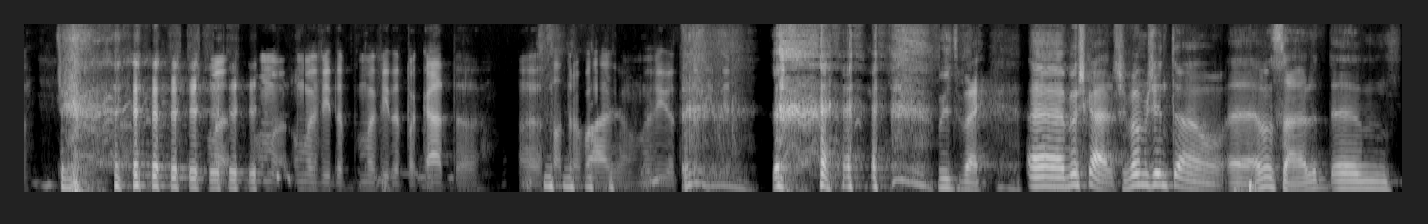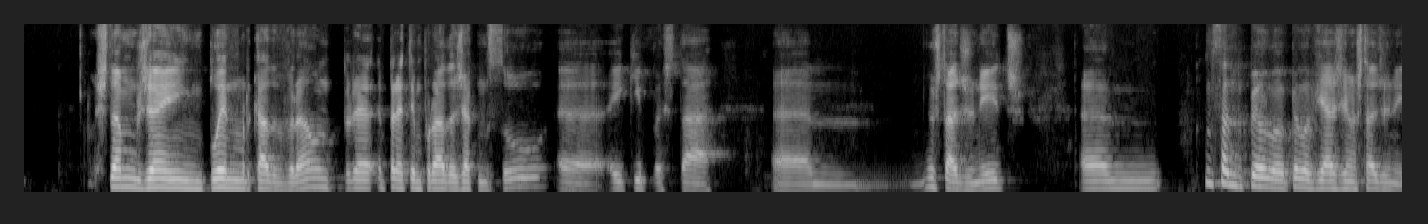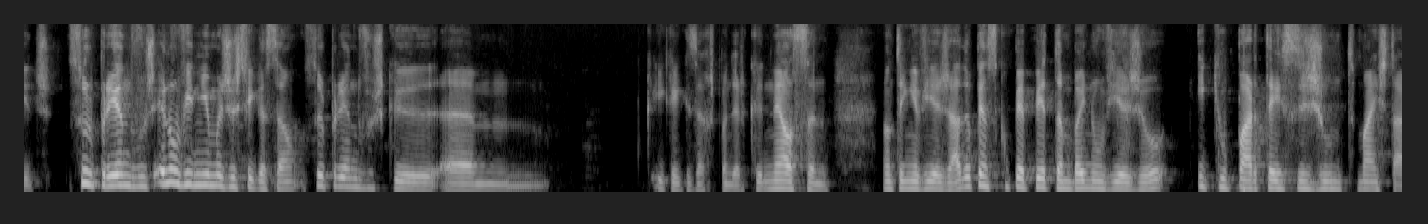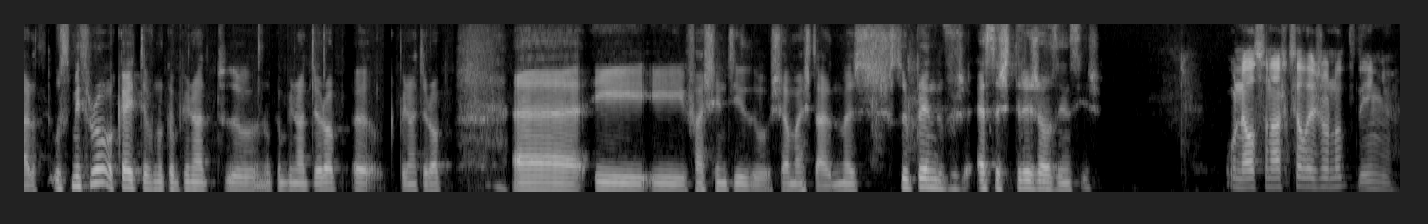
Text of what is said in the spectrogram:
uma, uma, uma, vida, uma vida pacata, uh, só trabalho, uma vida de família. Muito bem. Uh, meus caros, vamos então uh, avançar. Um, Estamos em pleno mercado de verão, a pré-temporada já começou, a equipa está um, nos Estados Unidos. Um, começando pela, pela viagem aos Estados Unidos, surpreende-vos, eu não vi nenhuma justificação, surpreende-vos que, um, e quem quiser responder, que Nelson não tenha viajado. Eu penso que o PP também não viajou e que o Partey se junte mais tarde. O Smith Rowe, ok, esteve no campeonato, no campeonato da Europa, uh, campeonato da Europa uh, e, e, faz sentido já mais tarde, mas surpreende-vos essas três ausências? O Nelson acho que se aleijou no dedinho.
